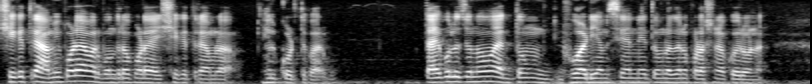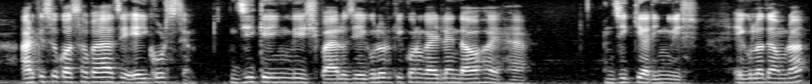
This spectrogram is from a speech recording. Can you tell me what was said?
সেক্ষেত্রে আমি পড়াই, আমার বন্ধুরা পড়াই সেক্ষেত্রে আমরা হেল্প করতে পারব। তাই বলে যেন একদম ভুয়া ডিএমসিআর নিয়ে তোমরা যেন পড়াশোনা করো না। আর কিছু কথা ভাইয়া যে এই কোর্সে জিকে ইংলিশ, বায়োলজি, এগুলোর কি কোনো গাইডলাইন দেওয়া হয়? হ্যাঁ। জিকে আর ইংলিশ, এগুলোতে আমরা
